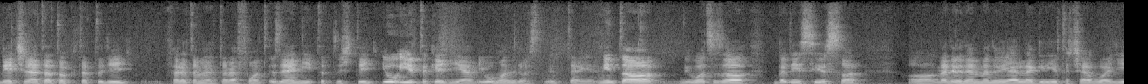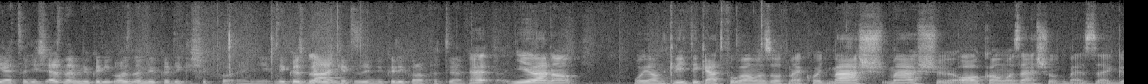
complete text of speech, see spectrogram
miért csináltátok, tehát hogy így felejtem el a telefont, ez ennyi, tehát most így jó, írtak egy ilyen, jó, van rossz, mint a, mi volt az a bedészírszar? a menő nem menő jelleggel írt a csávó egy ilyet, hogy és ez nem működik, az nem működik, és akkor ennyi. Miközben Lány. egyébként ez így működik alapvetően. Hát, Nyilván a, olyan kritikát fogalmazott meg, hogy más, más alkalmazások bezzeg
